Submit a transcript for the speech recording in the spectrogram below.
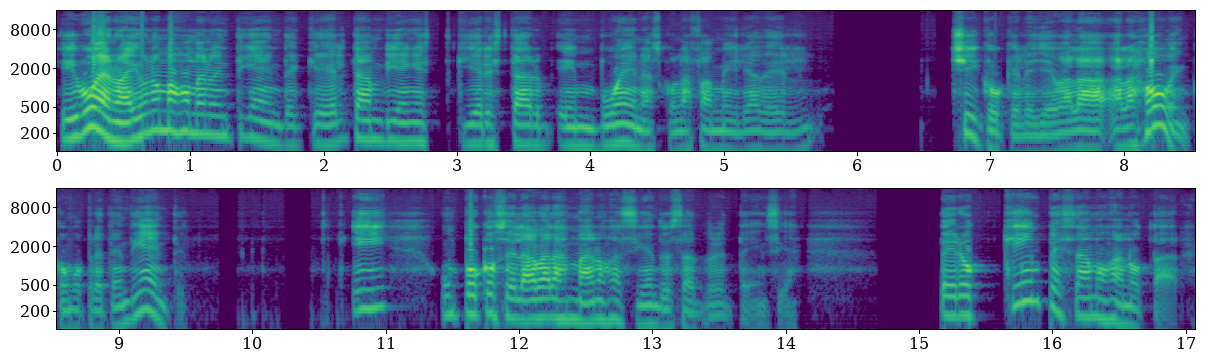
Y bueno, ahí uno más o menos entiende que él también quiere estar en buenas con la familia del chico que le lleva a la, a la joven como pretendiente. Y un poco se lava las manos haciendo esa advertencia. Pero, ¿qué empezamos a notar?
